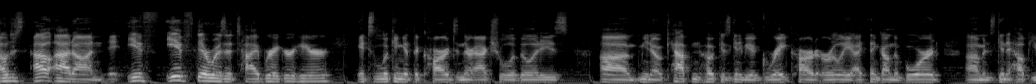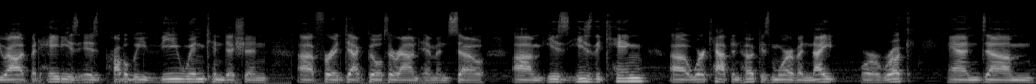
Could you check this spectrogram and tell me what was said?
I'll just I'll add on if if there was a tiebreaker here, it's looking at the cards and their actual abilities. Um, you know, Captain Hook is going to be a great card early, I think, on the board. Um, and it's going to help you out. But Hades is probably the win condition uh, for a deck built around him, and so um, he's he's the king, uh, where Captain Hook is more of a knight or a rook. And um,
